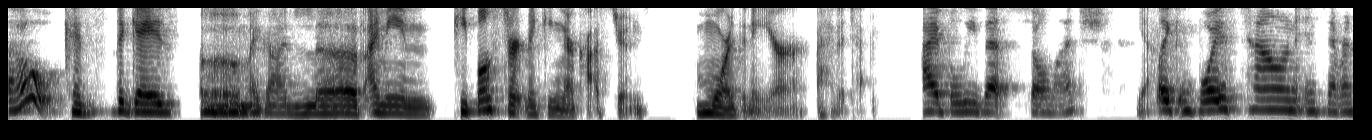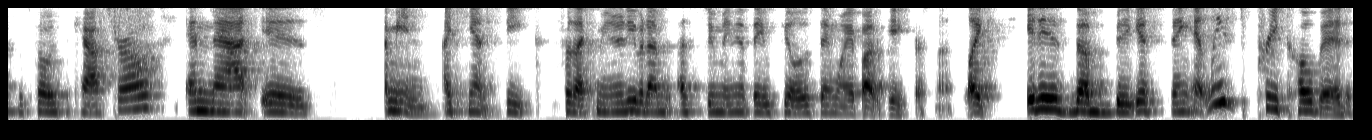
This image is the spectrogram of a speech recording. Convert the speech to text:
Oh, because the gays, oh my God, love. I mean, people start making their costumes more than a year ahead of time. I believe that so much. Yeah. Like Boys Town in San Francisco is the Castro. And that is, I mean, I can't speak for that community, but I'm assuming that they feel the same way about gay Christmas. Like it is the biggest thing, at least pre COVID,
